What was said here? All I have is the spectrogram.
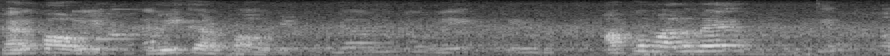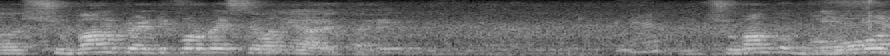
कर पाओगे, वही कर पाओगे। आपको मालूम है Shubhang twenty four by seven यहाँ रहता है। शुभांग को बहुत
